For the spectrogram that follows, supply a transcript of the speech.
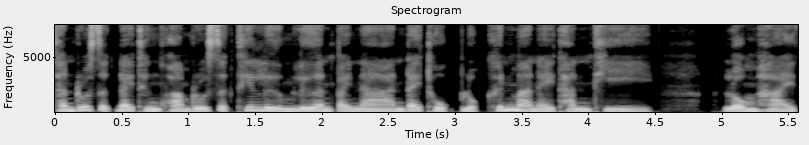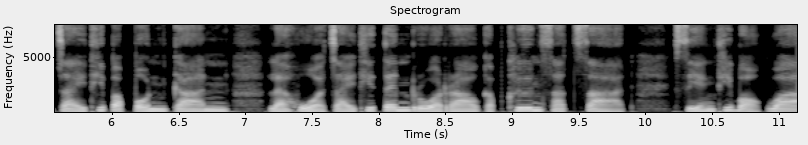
ฉันรู้สึกได้ถึงความรู้สึกที่ลืมเลื่อนไปนานได้ถูกปลุกขึ้นมาในทันที ลมหายใจที่ประปนกัน และหัวใจที่เต้นรัวราวกับคลื่นซัดสาด เสียงที่บอกว่า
